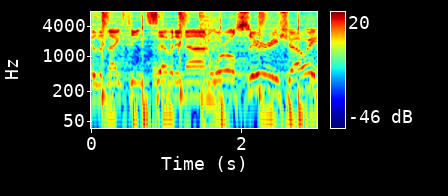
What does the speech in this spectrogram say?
To the 1979 World Series, shall we?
